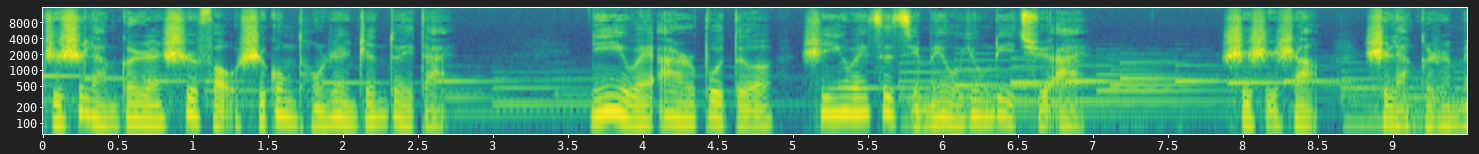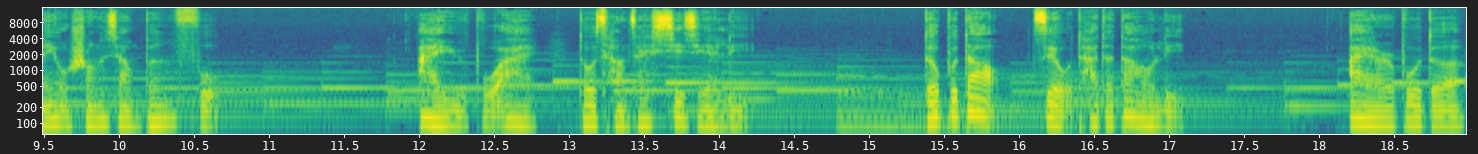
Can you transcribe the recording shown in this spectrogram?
只是两个人是否是共同认真对待。你以为爱而不得，是因为自己没有用力去爱，事实上是两个人没有双向奔赴。爱与不爱都藏在细节里，得不到自有它的道理。爱而不得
